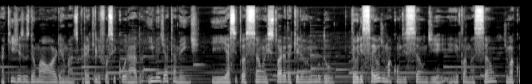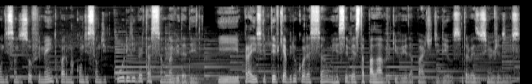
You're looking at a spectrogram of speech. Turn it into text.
Aqui Jesus deu uma ordem, amados, para que ele fosse curado imediatamente. E a situação, a história daquele homem mudou. Então ele saiu de uma condição de reclamação, de uma condição de sofrimento, para uma condição de cura e libertação na vida dele. E para isso ele teve que abrir o coração e receber esta palavra que veio da parte de Deus através do Senhor Jesus.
